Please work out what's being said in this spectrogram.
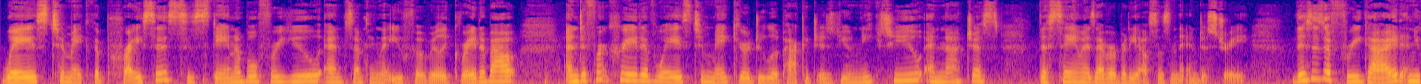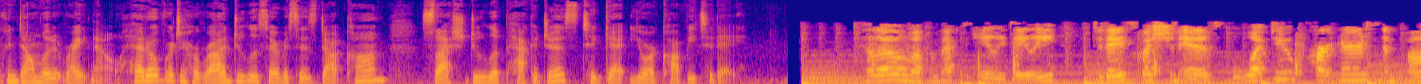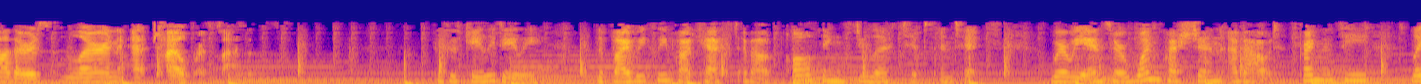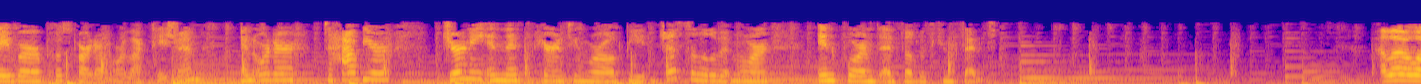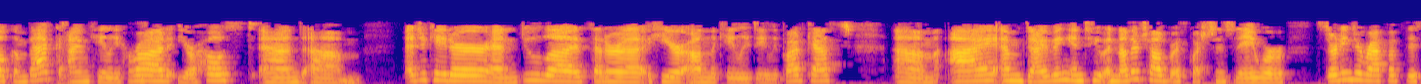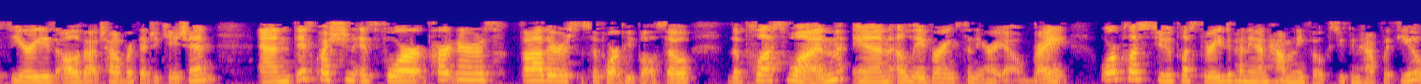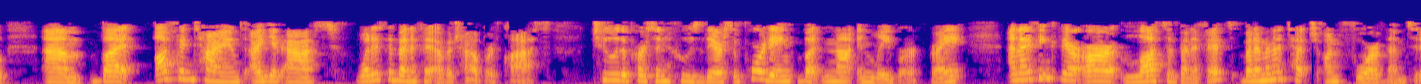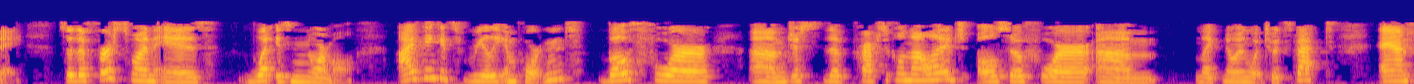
ways to make the prices sustainable for you and something that you feel really great about, and different creative ways to make your doula packages unique to you and not just the same as everybody else's in the industry. This is a free guide and you can download it right now. Head over to harroddoulaservices.com slash doula packages to get your copy today. Hello and welcome back to Kaely Daily. Today's question is, what do partners and fathers learn at childbirth classes? This is Kaely Daily the biweekly podcast about all things doula tips and tips, where we answer one question about pregnancy, labor, postpartum, or lactation in order to have your journey in this parenting world be just a little bit more informed and filled with consent. Hello, welcome back. I'm Kaely Harrod, your host, and um, educator and doula, etc. here on the Kaylee Daily podcast. Um, I am diving into another childbirth question today. We're starting to wrap up this series all about childbirth education. And this question is for partners, fathers, support people. So the plus one in a laboring scenario, right? Or plus two, plus three, depending on how many folks you can have with you. Um, but oftentimes I get asked, what is the benefit of a childbirth class? to the person who's there supporting, but not in labor, right? And I think there are lots of benefits, but I'm going to touch on four of them today. So the first one is what is normal. I think it's really important, both for um, just the practical knowledge, also for um, like knowing what to expect, and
